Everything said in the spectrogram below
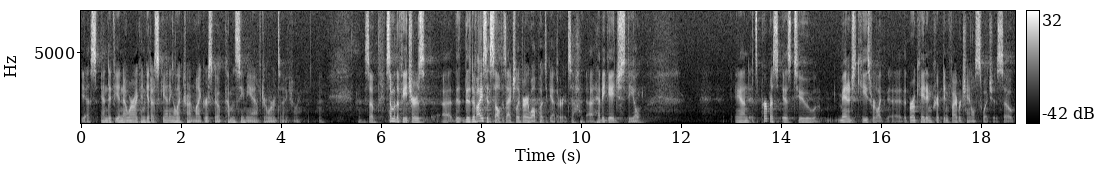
Yes, and if you know where I can get a scanning electron microscope, come and see me afterwards. Actually. So some of the features, uh, the, the device itself is actually very well put together. It's a, a heavy gauge steel, and its purpose is to manage keys for like uh, the Brocade encrypting fiber channel switches. So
